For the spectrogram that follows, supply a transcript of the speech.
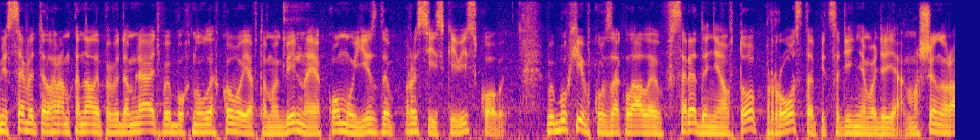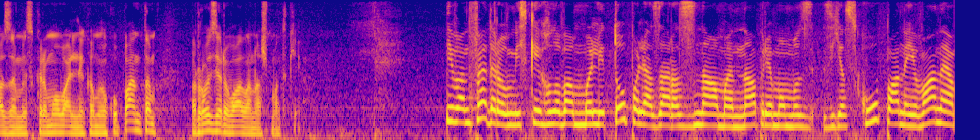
Місцеві телеграм-канали повідомляють, вибухнув легковий автомобіль, на якому їздив російський військовий. Вибухівку заклали всередині авто просто під сидіння водія. Машину разом із кермувальниками окупантом розірвала на шматки. Іван Федоров, міський голова Мелітополя, зараз з нами на прямому зв'язку. Пане Іване,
